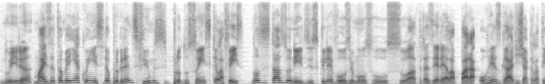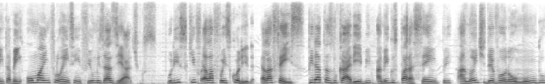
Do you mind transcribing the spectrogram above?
no Irã, mas é também é conhecida por grandes filmes e produções que ela fez nos Estados Unidos, isso que levou os irmãos russos a trazer ela para o resgate, já que ela tem também uma influência em filmes asiáticos. Por isso que ela foi escolhida. Ela fez Piratas do Caribe, Amigos para Sempre, A Noite Devorou o Mundo,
